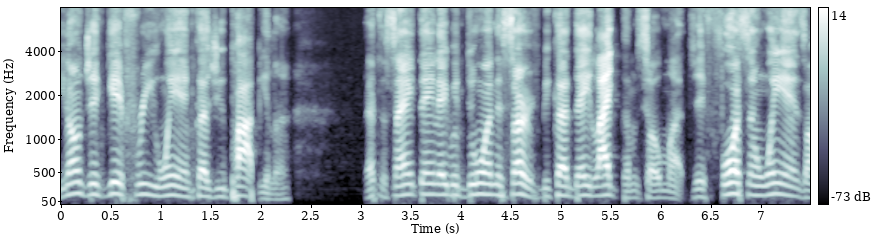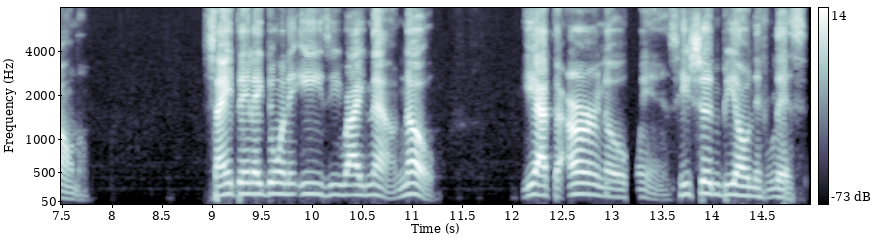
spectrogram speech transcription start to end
You don't just get free win because you popular. That's the same thing they were doing the surf because they liked them so much. Just forcing wins on them. Same thing they doing the easy right now. No, you have to earn those wins. He shouldn't be on this list.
